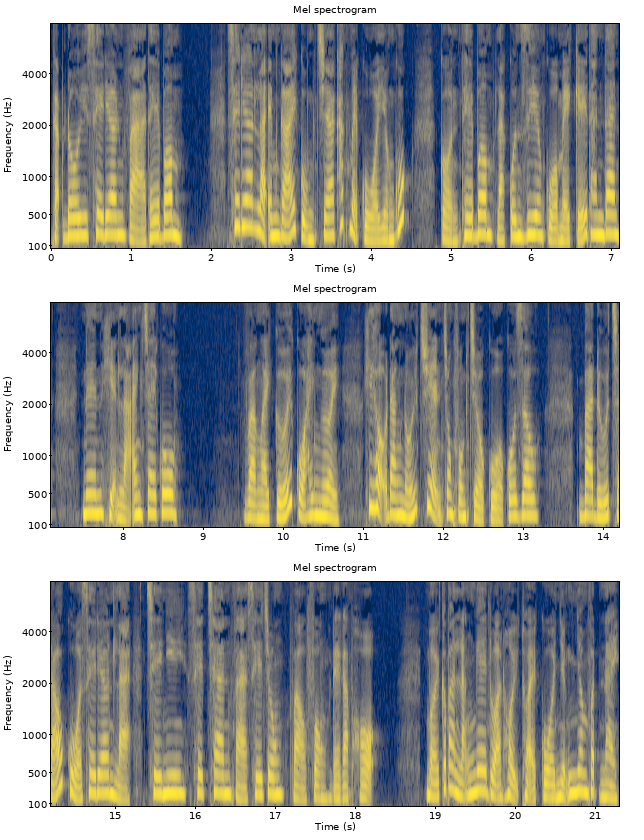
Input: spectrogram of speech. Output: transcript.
cặp đôi Sejun và Taebom. Sejun là em gái cùng cha khác mẹ của Jungkook, còn Taebom là con riêng của mẹ kế Thanh Đan, nên hiện là anh trai cô. Và ngày cưới của hai người, khi họ đang nói chuyện trong phòng chờ của cô dâu, ba đứa cháu của Sejun là Cheni, Sechan và Sejong vào phòng để gặp họ. Mời các bạn lắng nghe đoạn hội thoại của những nhân vật này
